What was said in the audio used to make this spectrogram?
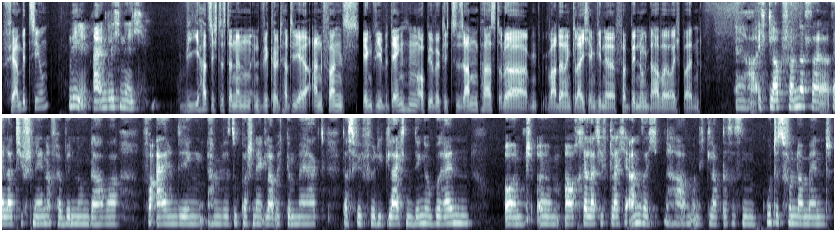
Fernbeziehung? Nee, eigentlich nicht. Wie hat sich das denn dann entwickelt? Hattet ihr anfangs irgendwie Bedenken, ob ihr wirklich zusammenpasst oder war da dann gleich irgendwie eine Verbindung da bei euch beiden? Ja, ich glaube schon, dass da relativ schnell eine Verbindung da war. Vor allen Dingen haben wir super schnell, glaube ich, gemerkt, dass wir für die gleichen Dinge brennen und ähm, auch relativ gleiche Ansichten haben. Und ich glaube, das ist ein gutes Fundament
